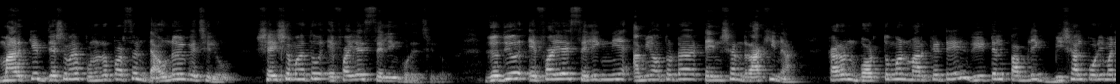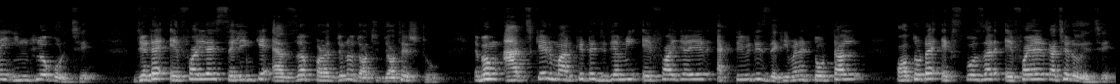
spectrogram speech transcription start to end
মার্কেট যে সময় পনেরো পার্সেন্ট ডাউন হয়ে গেছিল, সেই সময় তো এফআইআই সেলিং করেছিল। যদিও এফআইআই সেলিং নিয়ে আমি অতটা টেনশন রাখি না, কারণ বর্তমান মার্কেটে রিটেল পাবলিক বিশাল পরিমাণে ইনফ্লো করছে। যেটা এফআইআই সেলিংকে অ্যাবজর্ব করার জন্য যথে- যথেষ্ট। এবং আজকের মার্কেটে যদি আমি এফআইআই এর অ্যাক্টিভিটিস দেখি মানে টোটাল কতটা এক্সপোজার এফআইআই এর কাছে রয়েছে,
